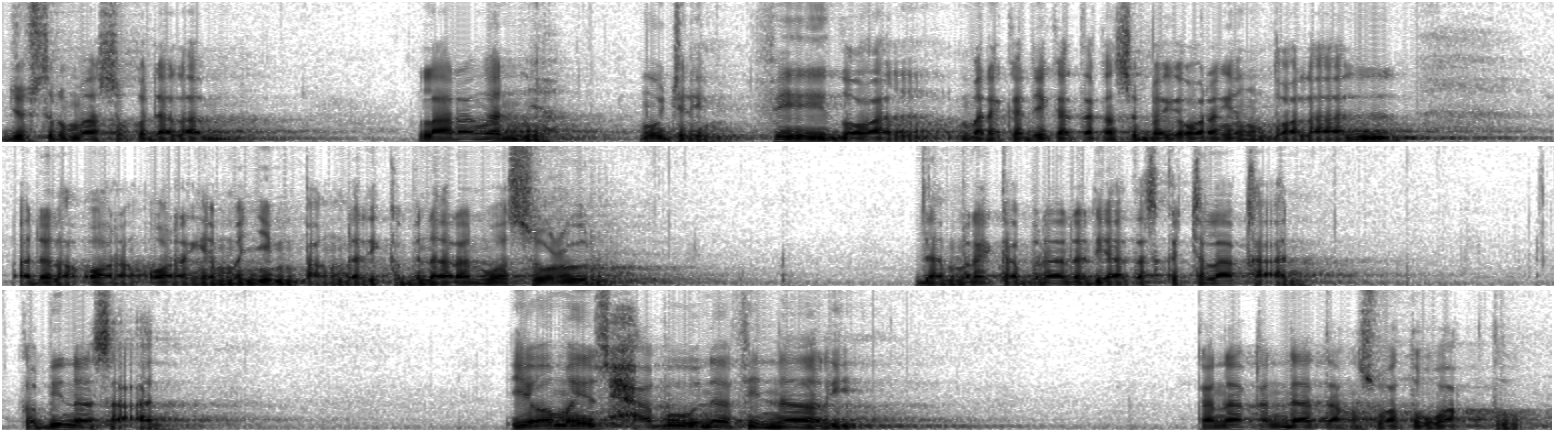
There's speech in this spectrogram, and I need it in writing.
justru masuk ke dalam larangannya. Mujrim fi dhalal. Mereka dikatakan sebagai orang yang dhalal adalah orang-orang yang menyimpang dari kebenaran wasu'ur dan mereka berada di atas kecelakaan kebinasaan. Yauma yushabuna finnari karena akan datang suatu waktu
